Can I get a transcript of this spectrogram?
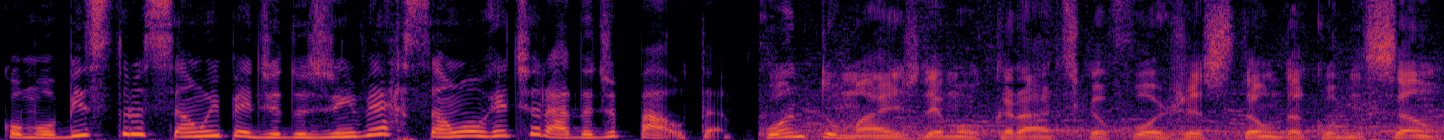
como obstrução e pedidos de inversão ou retirada de pauta. Quanto mais democrática for a gestão da comissão,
